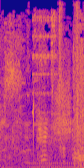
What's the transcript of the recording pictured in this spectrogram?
Take the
